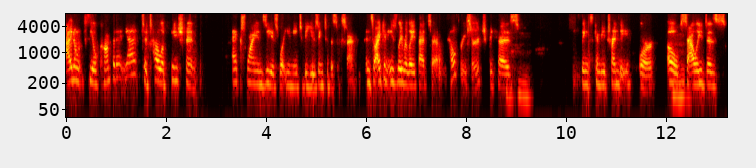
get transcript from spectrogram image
I don't feel confident yet to tell a patient X, Y, and Z is what you need to be using to this extent. And so I can easily relate that to health research because mm-hmm. things can be trendy or, oh, mm-hmm. Sally does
